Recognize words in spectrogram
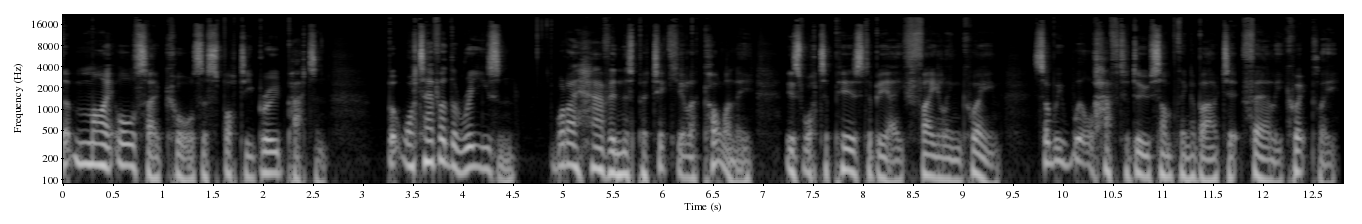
that might also cause a spotty brood pattern. But whatever the reason, what I have in this particular colony is what appears to be a failing queen, so we will have to do something about it fairly quickly.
